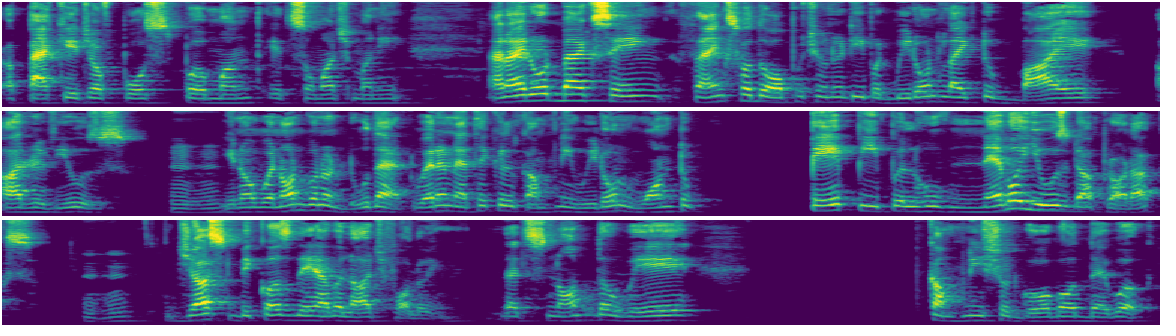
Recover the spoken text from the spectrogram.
a package of posts per month, it's so much money. And I wrote back saying, thanks for the opportunity, but we don't like to buy our reviews. Mm-hmm. You know, we're not going to do that. We're an ethical company. We don't want to pay people who've never used our products mm-hmm. just because they have a large following. That's not the way companies should go about their work.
